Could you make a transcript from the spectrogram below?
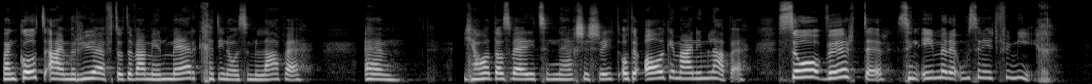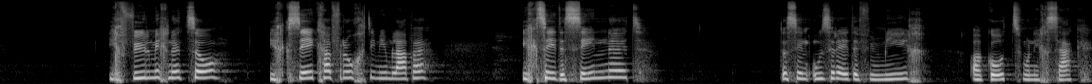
Wenn Gott einem ruft oder wenn wir merken in unserem Leben, ähm, ja, das wäre jetzt ein nächster Schritt. Oder allgemein im Leben. So Wörter sind immer eine Ausrede für mich. Ich fühle mich nicht so. Ich sehe keine Frucht in meinem Leben. Ich sehe den Sinn nicht. Das sind Ausreden für mich an Gott, wo ich sage,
